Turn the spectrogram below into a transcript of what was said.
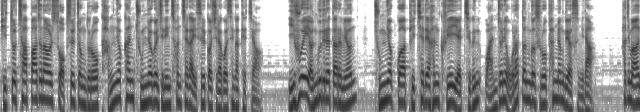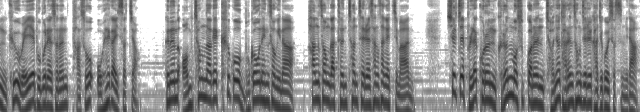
빛조차 빠져나올 수 없을 정도로 강력한 중력을 지닌 천체가 있을 것이라고 생각했죠. 이후의 연구들에 따르면 중력과 빛에 대한 그의 예측은 완전히 옳았던 것으로 판명되었습니다. 하지만 그 외의 부분에서는 다소 오해가 있었죠. 그는 엄청나게 크고 무거운 행성이나 항성 같은 천체를 상상했지만 실제 블랙홀은 그런 모습과는 전혀 다른 성질을 가지고 있었습니다.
